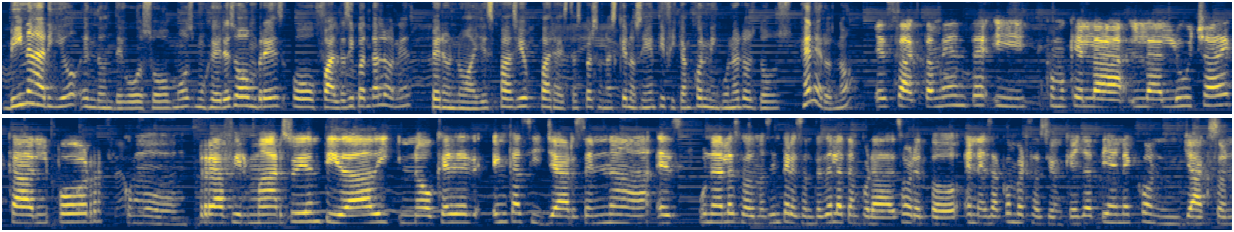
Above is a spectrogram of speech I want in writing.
binario en donde o somos mujeres hombres o faldas y pantalones, pero no hay espacio para estas personas que no se identifican con ninguno de los dos géneros, ¿no? Exactamente, y como que la, la lucha de Cal por como reafirmar su identidad y no querer encasillarse en nada es una de las cosas más interesantes de la temporada, sobre todo en esa conversación que ella tiene con Jackson.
